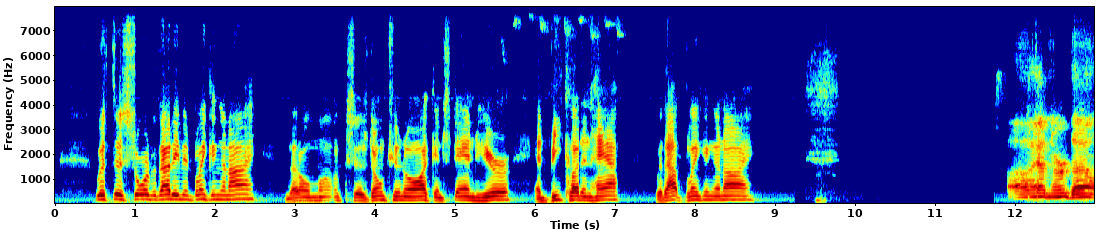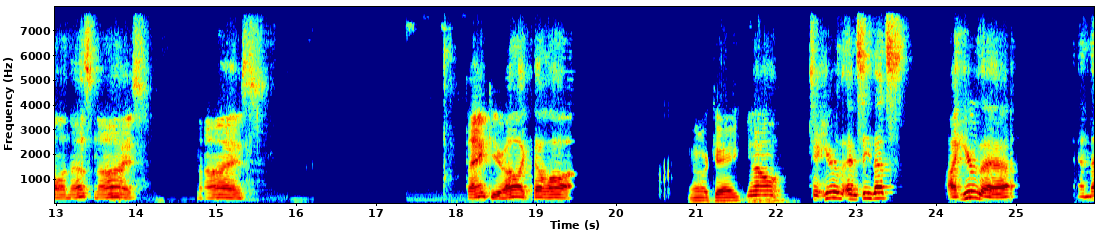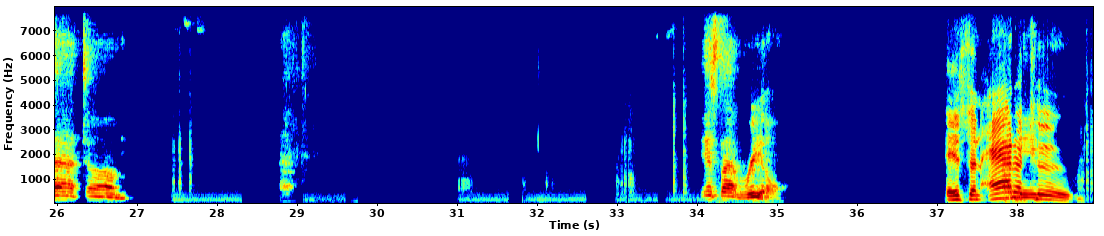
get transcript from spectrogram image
with this sword without even blinking an eye? And that old monk says, Don't you know I can stand here and be cut in half without blinking an eye? I hadn't heard that one. That's nice. Nice. Thank you. I like that a lot. Okay. You know, to hear and see that's I hear that and that um is that real? It's an attitude. I, mean,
